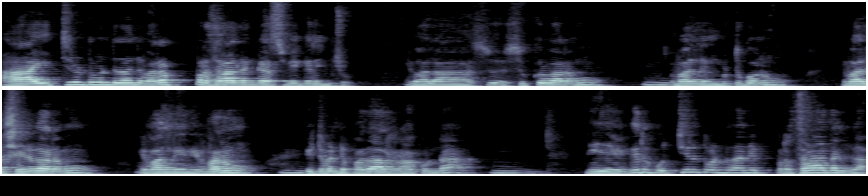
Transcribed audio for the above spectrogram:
ఆ ఇచ్చినటువంటి దాన్ని వరప్రసాదంగా స్వీకరించు ఇవాళ శుక్రవారము. ఇవాళ నేను ముట్టుకోను ఇవాళ శనివారము ఇవాళ నేను ఇవ్వను. ఇటువంటి పదాలు రాకుండా. నీ దగ్గరకు వచ్చినటువంటి దాన్ని ప్రసాదంగా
